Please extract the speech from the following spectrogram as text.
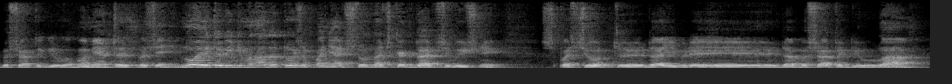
Башата Геула, моменты спасения. Но это, видимо, надо тоже понять, что значит, когда Всевышний спасет, э, да, еврея, э, да, Башата Геула,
